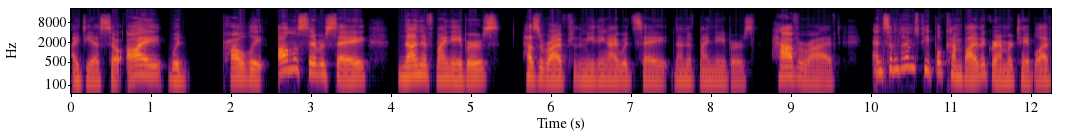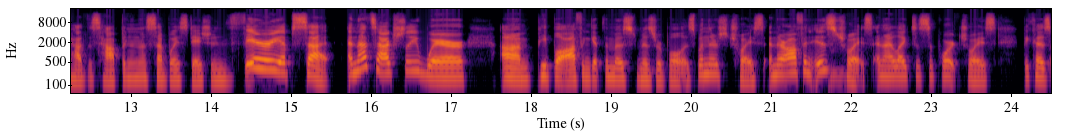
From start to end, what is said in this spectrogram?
idea. So I would probably almost never say none of my neighbors has arrived for the meeting. I would say none of my neighbors have arrived. And sometimes people come by the grammar table. I've had this happen in the subway station, very upset. And that's actually where um, people often get the most miserable is when there's choice. And there often is mm. choice. And I like to support choice because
